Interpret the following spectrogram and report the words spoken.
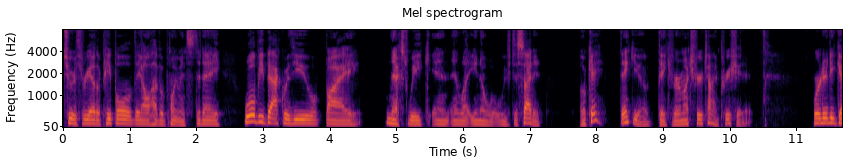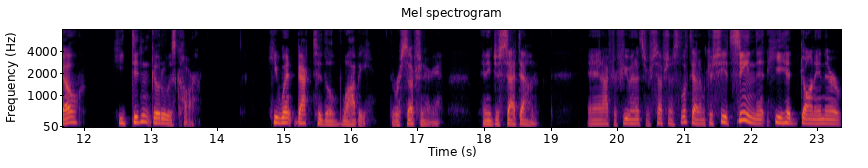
two or three other people. They all have appointments today we'll be back with you by next week and, and let you know what we've decided. Okay. Thank you. Thank you very much for your time. Appreciate it. Where did he go? He didn't go to his car. He went back to the lobby, the reception area, and he just sat down. And after a few minutes, the receptionist looked at him because she had seen that he had gone in there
